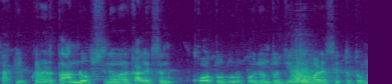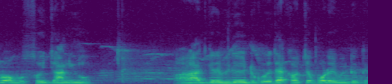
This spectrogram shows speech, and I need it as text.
সাকিব খানের তাণ্ডব সিনেমার কালেকশন কত দূর পর্যন্ত যেতে পারে সেটা তোমরা অবশ্যই জানিও। আর আজকের ভিডিও এটুকুই দেখা হচ্ছে পরের ভিডিওতে।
